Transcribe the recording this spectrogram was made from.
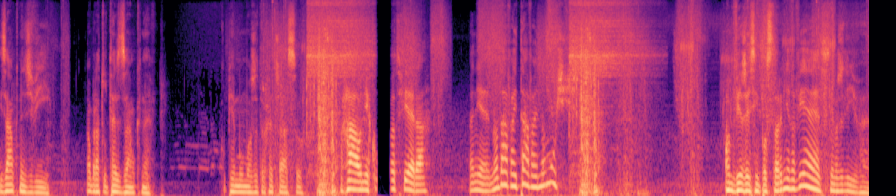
I zamknę drzwi. Dobra, tu też zamknę. Kupię mu może trochę czasu. Aha, on nie ku... otwiera. A nie, no dawaj, dawaj, no musisz. On wie, że jest impostorem? Nie no wie, jest niemożliwe.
